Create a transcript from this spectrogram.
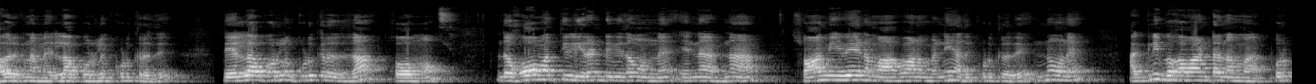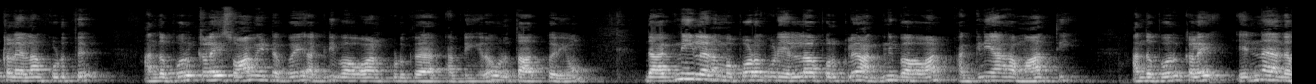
அவருக்கு நம்ம எல்லா பொருளும் கொடுக்கறது. இந்த எல்லா பொருளும் கொடுக்கறது தான் ஹோமம். இந்த ஹோமத்தில் இரண்டு விதம் ஒன்று என்ன அப்படின்னா சுவாமியவே நம்ம ஆகவானம் பண்ணி அது கொடுக்கறது. இன்னொன்று அக்னி பகவான்கிட்ட நம்ம பொருட்களை எல்லாம் கொடுத்து அந்த பொருட்களை சுவாமிகிட்ட போய் அக்னி பகவான் கொடுக்குறார் அப்படிங்கிற ஒரு தாத்பரியம். இந்த அக்னியில நம்ம போடக்கூடிய எல்லா பொருட்களையும் அக்னி பகவான் அக்னியாக மாத்தி அந்த பொருட்களை என்ன அந்த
